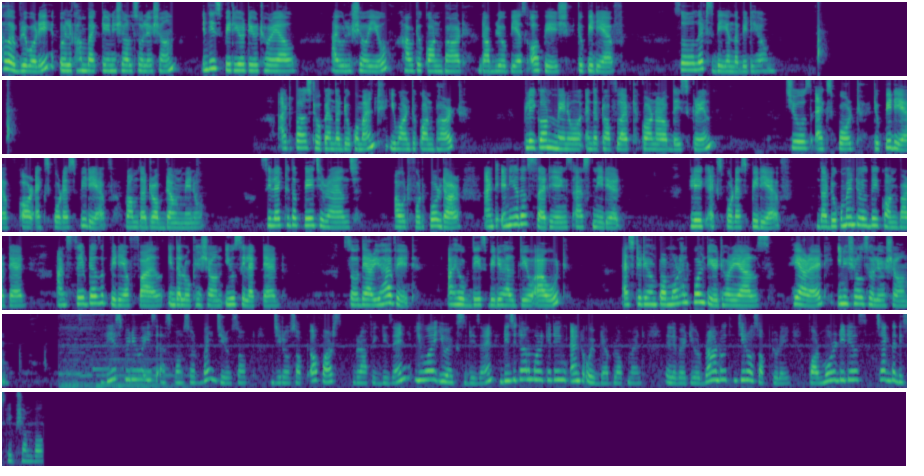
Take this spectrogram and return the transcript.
Hello everybody, welcome back to Initial Solution. In this video tutorial, I will show you how to convert WPS Office to PDF. So let's begin the video. At first open the document you want to convert. Click on menu in the top left corner of the screen Choose Export to PDF or Export as PDF from the drop-down menu. Select the page range, output folder and any other settings as needed. Click Export as PDF. The document will be converted and saved as a PDF file in the location you selected. So there you have it. I hope this video helped you out. Stay tuned for more helpful tutorials here at Initial Solution. This video is sponsored by Girosoft. Girosoft offers graphic design, UI UX design, digital marketing and web development. Elevate your brand with Girosoft today. For more details, check the description box.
